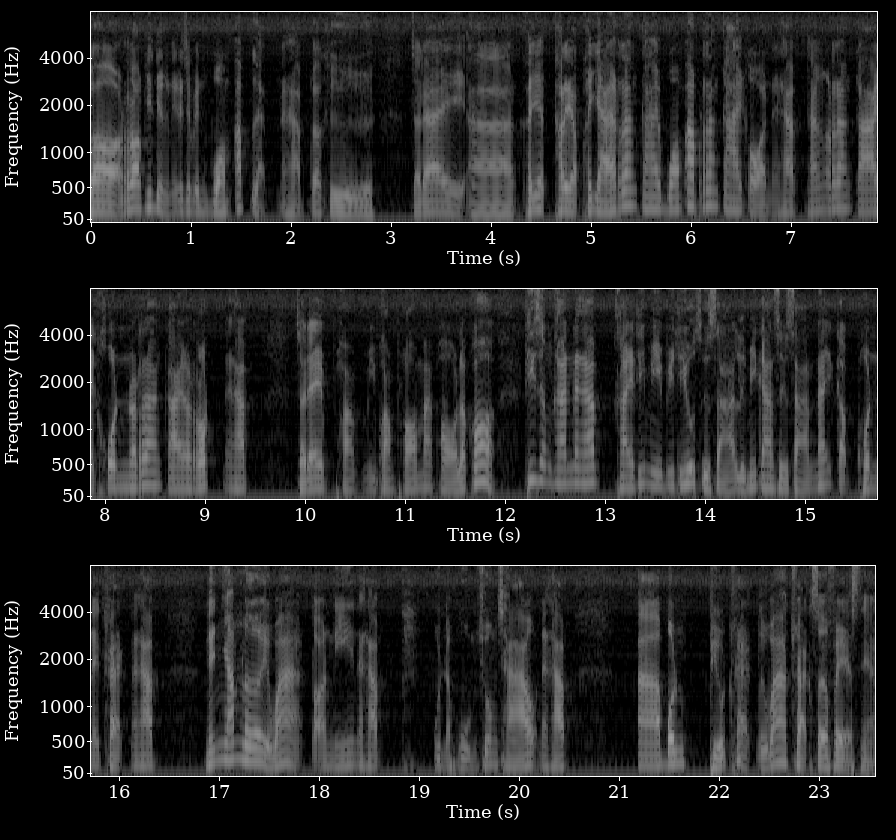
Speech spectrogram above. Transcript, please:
ก็รอบที่1นี่ก็จะเป็นวอร์มอัพแลบนะครับ ก็คือจะได้ขยับขยับขยายร่างกายวอร์มอัพร่างกายก่อนนะครับ ทั้งร่างกายคนร่างกายรถนะครับ จะได้มีความพร้อมมากพอ แล้วก็ที่สำคัญนะครับ ใครที่มีวิทยุสื่อสารหรือมีการสื่อสารให้กับคนในแทร็กนะครับ เน้นย้ำเลยว่าตอนนี้นะครับ อุณหภูมิช่วงเช้านะครับ บนผิวแทร็กหรือว่า track surface เนี่ย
